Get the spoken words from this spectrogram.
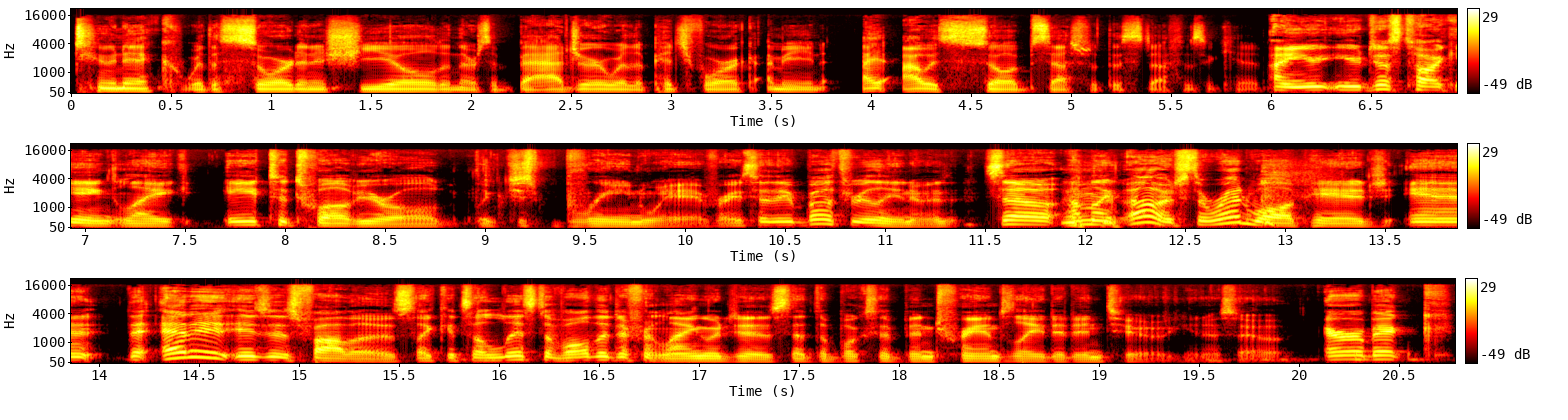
tunic with a sword and a shield, and there's a badger with a pitchfork. I mean, I, I was so obsessed with this stuff as a kid. I mean, you're, you're just talking like eight to 12 year old, like just brainwave, right? So they're both really into it. So I'm like, oh, it's the Redwall page. And the edit is as follows like, it's a list of all the different languages that the books have been translated into, you know, so Arabic,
